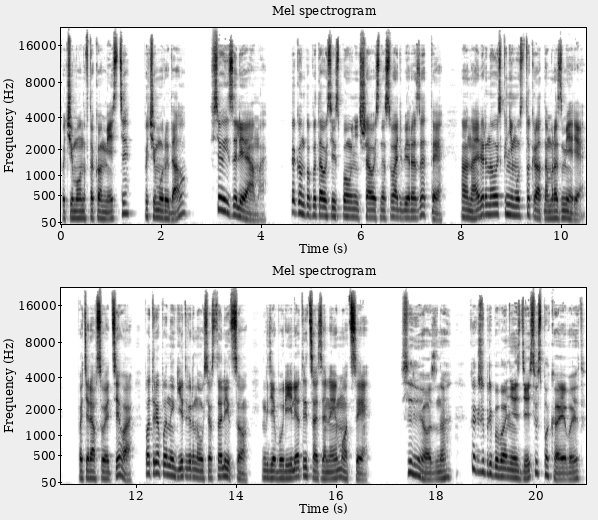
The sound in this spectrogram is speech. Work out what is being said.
Почему он в таком месте? Почему рыдал? Все из-за Лиама. Как он попытался исполнить шалость на свадьбе Розетты, она вернулась к нему в стократном размере. Потеряв свое тело, потрепанный гид вернулся в столицу, где бурили отрицательные эмоции. Серьезно, как же пребывание здесь успокаивает.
